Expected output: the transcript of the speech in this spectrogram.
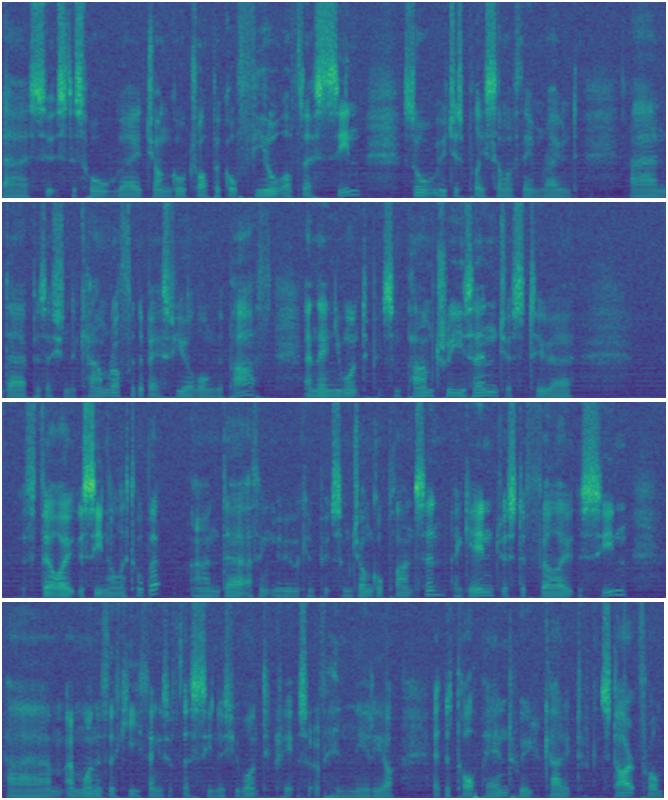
uh, suits this whole uh, jungle tropical feel of this scene, so we just place some of them round and uh, position the camera for the best view along the path and then you want to put some palm trees in just to uh, fill out the scene a little bit and uh, I think maybe we can put some jungle plants in again just to fill out the scene um, and one of the key things of this scene is you want to create a sort of hidden area at the top end where your character can start from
